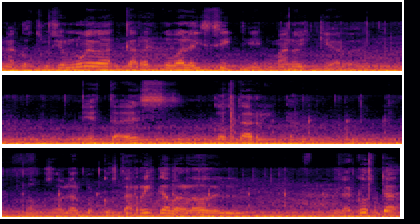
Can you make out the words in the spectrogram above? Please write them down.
Una construcción nueva, Carrasco Valley City, mano izquierda. Y esta es Costa Rica. A hablar por Costa Rica, para el lado del- de la costa,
